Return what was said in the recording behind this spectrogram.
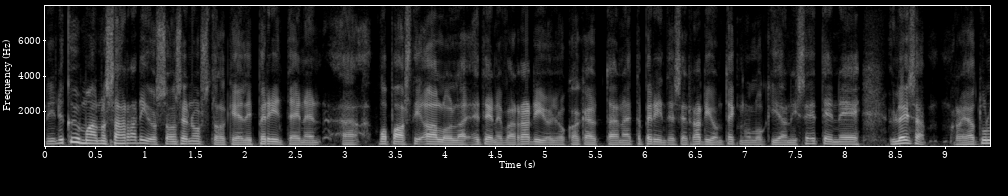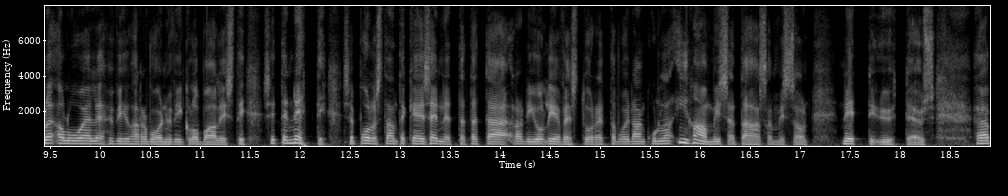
Niin nykymaailmassa radiossa on se nostalgia, eli perinteinen äh, vapaasti aalloilla etenevä radio, joka käyttää näitä perinteisen radion teknologiaa, niin se etenee yleensä rajatulle alueelle hyvin harvoin, hyvin globaalisti. Sitten netti, se puolestaan tekee sen, että tätä radiolievestuoretta voidaan kuunnella ihan missä tahansa, missä on nettiyhteys. Äh,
